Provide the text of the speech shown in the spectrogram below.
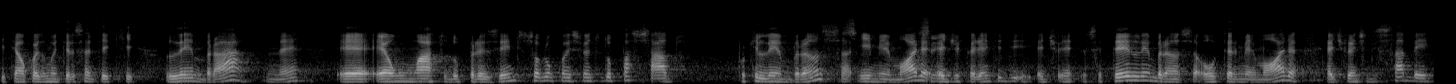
E tem uma coisa muito interessante é que lembrar, né, é, é um ato do presente sobre um conhecimento do passado. Porque lembrança Sim. e memória Sim. é diferente de. É diferente, você ter lembrança ou ter memória é diferente de saber.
